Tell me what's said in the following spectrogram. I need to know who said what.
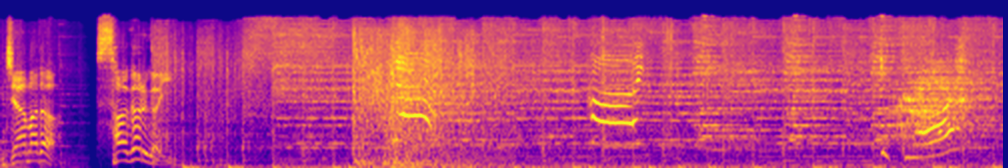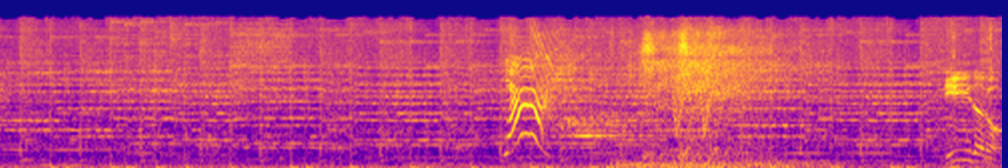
Speaker 1: 邪魔だ。下がるがいい。
Speaker 2: い。くよや
Speaker 1: いいだろう。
